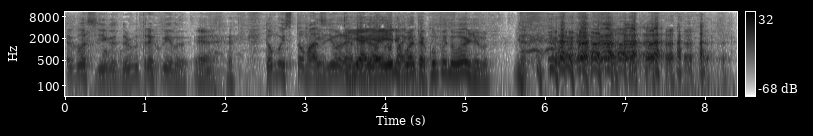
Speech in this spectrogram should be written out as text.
Eu consigo, durmo tranquilo. É. Tomo um estomazil, né? E aí, aí ele bota a culpa no Ângelo.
